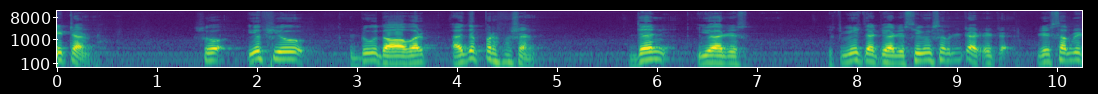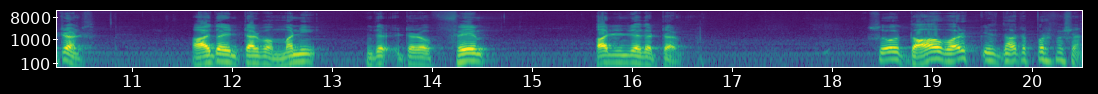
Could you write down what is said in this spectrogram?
return. So, if you do the work as a profession, then you are, it means that you are receiving some returns either in terms of money, either in terms of fame, or in any other term. So, Dawah work is not a profession.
